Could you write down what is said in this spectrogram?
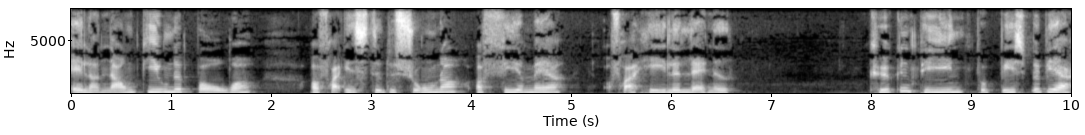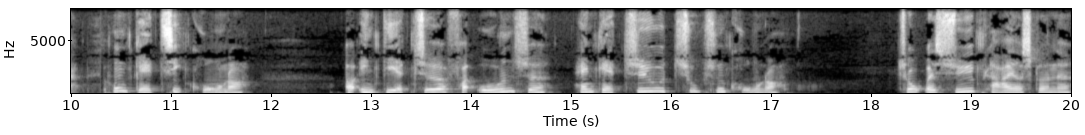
eller navngivende borgere og fra institutioner og firmaer og fra hele landet. Køkkenpigen på Bispebjerg, hun gav 10 kroner, og en direktør fra Odense, han gav 20.000 kroner. To af sygeplejerskerne,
